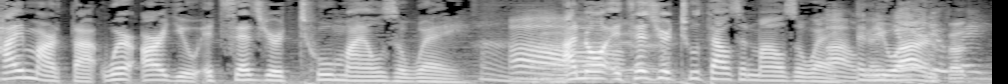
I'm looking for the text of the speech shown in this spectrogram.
Hi Marta, where are you? It says you're two miles away. Ah, no, it says you're 2,000 miles away. Ah, ok. And you are. You're way.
